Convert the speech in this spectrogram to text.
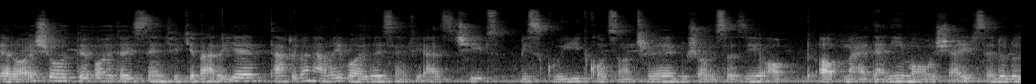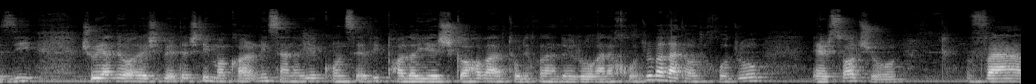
ارائه شد به واحدهای سنفی که برای تقریبا همه واحدهای سنفی از چیپس بیسکویت کنسانتره نوشابه سازی آب, آب معدنی ماه و شعیر سلولوزی شوینده آرایشی بهداشتی ماکارونی صنایع کنسروی پالایشگاه ها و تولید کننده روغن خودرو و قطعات خودرو ارسال شد و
